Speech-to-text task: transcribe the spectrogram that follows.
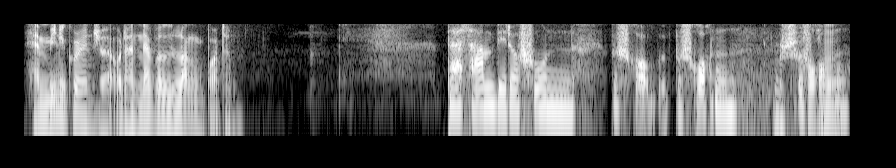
Hermine Granger oder Neville Longbottom? Das haben wir doch schon beschro besprochen. Besprochen. Besprochen.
